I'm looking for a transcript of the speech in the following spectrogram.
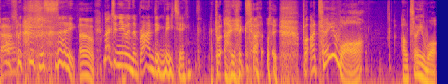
Oh, for goodness sake. Um, Imagine you in the branding meeting. But exactly. But I tell you what, I'll tell you what.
